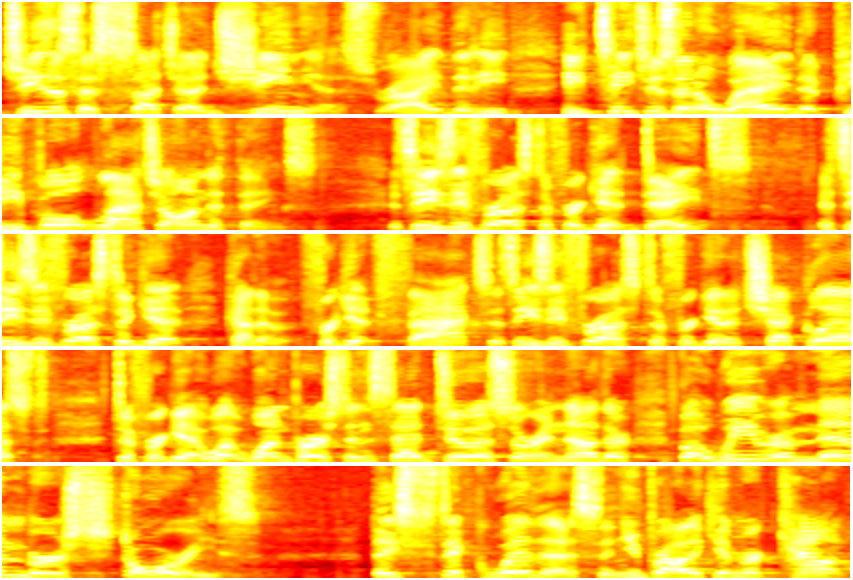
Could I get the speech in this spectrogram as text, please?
Jesus is such a genius, right? That he, he teaches in a way that people latch on to things. It's easy for us to forget dates. It's easy for us to get kind of forget facts. It's easy for us to forget a checklist, to forget what one person said to us or another, but we remember stories. They stick with us, and you probably can recount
